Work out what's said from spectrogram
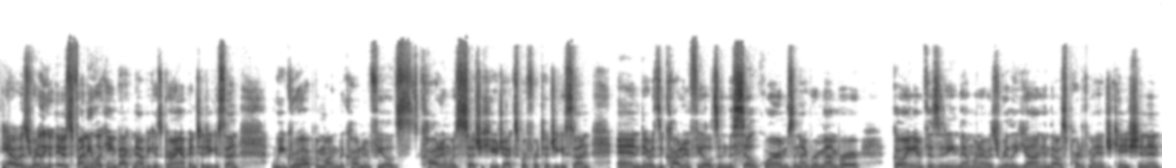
yeah, it was really it was funny looking back now because growing up in Tajikistan, we grew up among the cotton fields. Cotton was such a huge export for Tajikistan, and there was the cotton fields and the silkworms. And I remember going and visiting them when I was really young, and that was part of my education. And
